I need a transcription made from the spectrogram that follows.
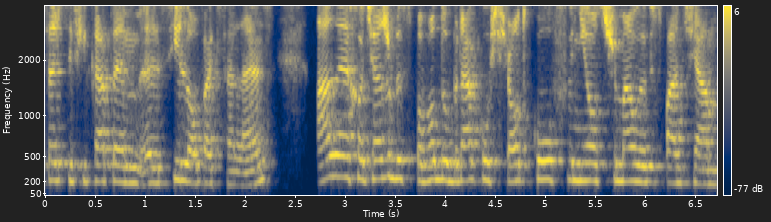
certyfikatem Seal of Excellence, ale chociażby z powodu braku środków nie otrzymały wsparcia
